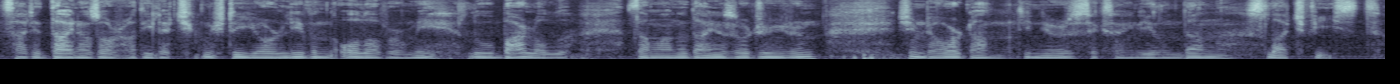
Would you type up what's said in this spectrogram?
Sadece Dinosaur adıyla çıkmıştı. You're Living All Over Me. Lou Barlow'lu zamanı Dinosaur Jr.'ın. Şimdi oradan dinliyoruz 87 yılından Sludge Feast.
